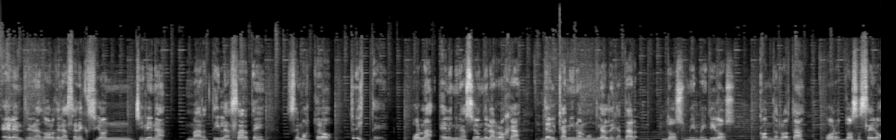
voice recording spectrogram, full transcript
El entrenador de la selección chilena, Martí Lazarte, se mostró triste por la eliminación de la Roja del camino al Mundial de Qatar 2022, con derrota por 2 a 0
